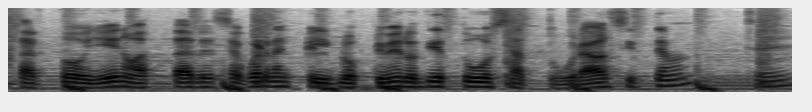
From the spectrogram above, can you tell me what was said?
Va a estar todo lleno, va a estar. ¿Se acuerdan que los primeros días estuvo saturado el sistema? Sí.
